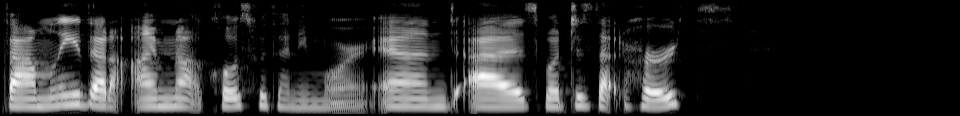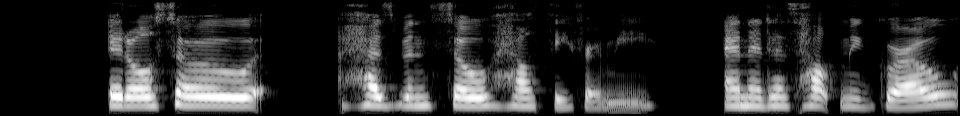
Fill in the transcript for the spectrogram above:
family that I'm not close with anymore, and as much as that hurts, it also has been so healthy for me and it has helped me grow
